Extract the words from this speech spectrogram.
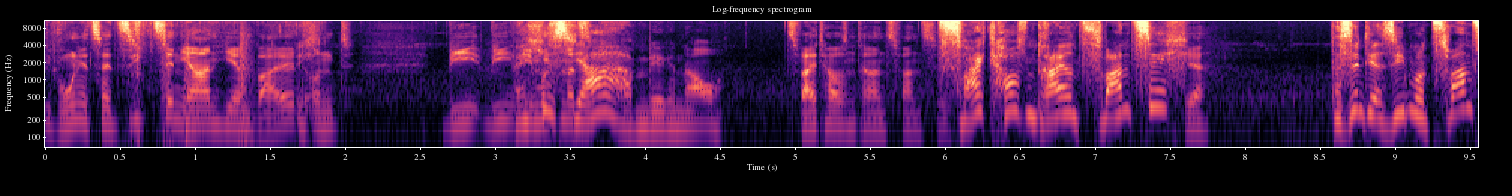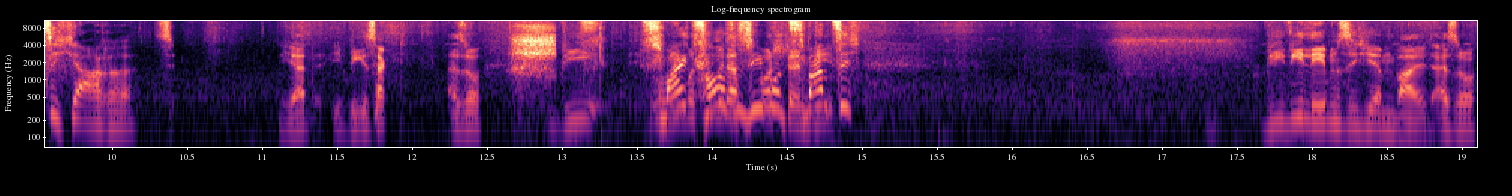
wohnen jetzt seit 17 Jahren hier im Wald Ich- und wie, wie, wie muss welches Jahr haben wir genau? 2023. 2023? Ja. Das sind ja 27 Jahre. Ja, wie gesagt, also wie, wie muss ich mir das vorstellen? 2027? Wie, wie, leben Sie hier im Wald? Also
